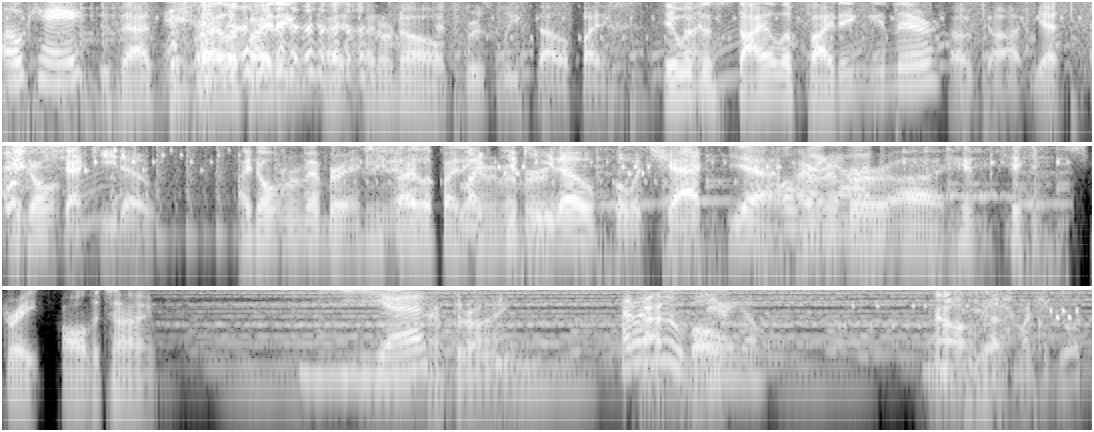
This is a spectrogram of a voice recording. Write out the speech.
okay. Is that the style of fighting? I, I don't know. That's Bruce Lee style of fighting. It was a style of fighting in there. Oh God, yes. I don't. Shakido. I don't remember any you style know, of fighting. I Like remember. taquito, but with Shaq. Yeah, Oh I remember uh, him kicking straight all the time. Yes. And throwing. How do I move? basketballs. There you go. No, Yeah. that's Michael Jordan.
